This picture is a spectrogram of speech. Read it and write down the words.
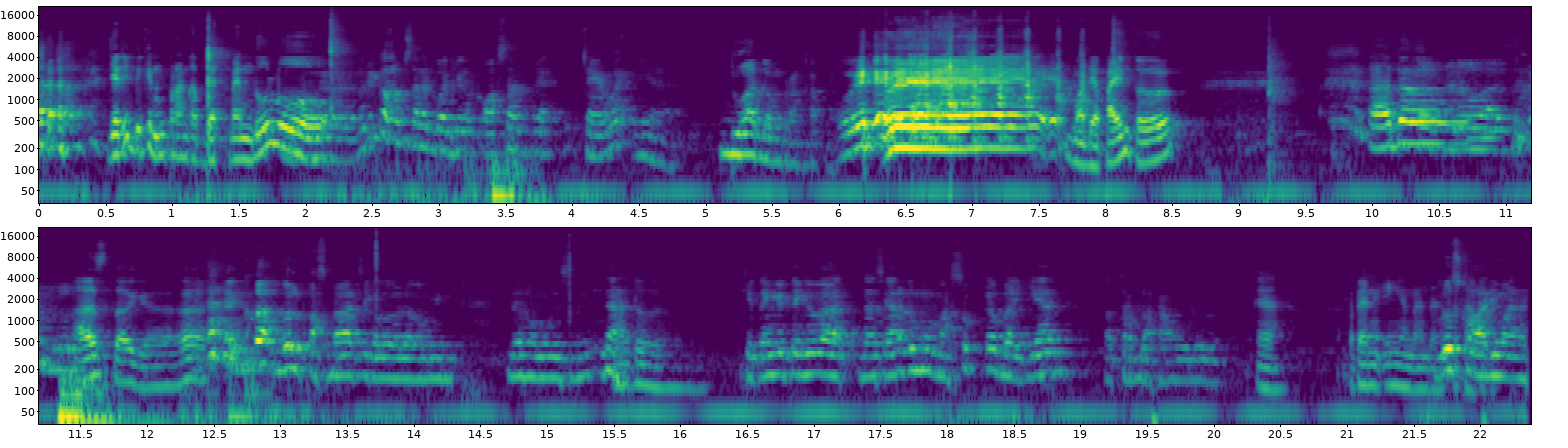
jadi bikin perangkap Batman dulu Tapi kalau misalnya gue ke kosan kayak cewek, ya dua dong perangkapnya. Wih. Mau diapain tuh aduh astaga gue gue lepas banget sih kalau udah ngomongin udah ngomongin sini. Nah, aduh kita thank you thank you banget. Nah sekarang gue mau masuk ke bagian latar belakang lu dulu. ya apa yang ingin anda Lu sekolah di mana?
